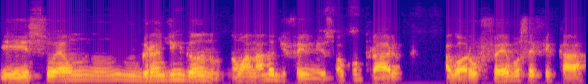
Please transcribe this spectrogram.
E isso é um, um grande engano. Não há nada de feio nisso, ao contrário. Agora, o feio é você ficar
